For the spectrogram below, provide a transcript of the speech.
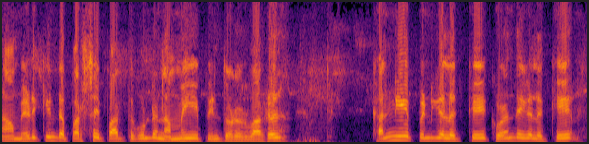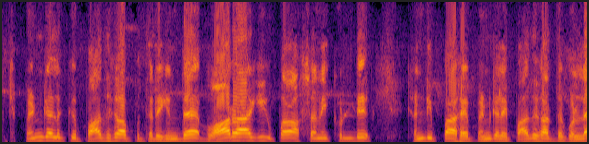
நாம் எடுக்கின்ற பர்ஸை பார்த்து கொண்டு நம்மையே பின்தொடர்வார்கள். கன்னிய பெண்களுக்கு குழந்தைகளுக்கு பெண்களுக்கு பாதுகாப்பு தருகின்ற வாராகி உபாசனை கொண்டு கண்டிப்பாக பெண்களை பாதுகாத்து கொள்ள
